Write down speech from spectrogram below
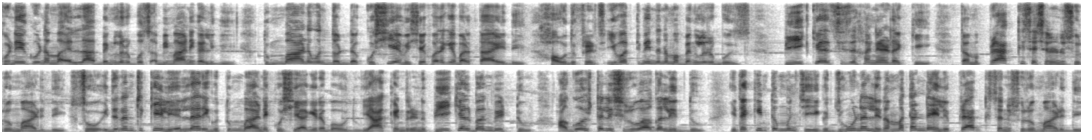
ಕೊನೆಗೂ ನಮ್ಮ ಎಲ್ಲ ಬೆಂಗಳೂರು ಬುಲ್ಸ್ ಅಭಿಮಾನಿಗಳಿಗೆ ತುಂಬಾ ಒಂದು ದೊಡ್ಡ ಖುಷಿಯ ವಿಷಯ ಹೊರಗೆ ಬರ್ತಾ ಇದೆ. ಹೌದು ಫ್ರೆಂಡ್ಸ್ ಇವತ್ತಿನಿಂದ ನಮ್ಮ Bengaluru Bulls P K L season ಹನ್ನೆರಡಕ್ಕೆ ತಮ್ಮ ಪ್ರಾಕ್ಟೀಸ್ ಸೆಷನ್ ಅನ್ನು ಶುರು ಮಾಡಿದೆ ಸೊ ಇದನ್ನಂತೂ ಕೇಳಿ ಎಲ್ಲರಿಗೂ ತುಂಬಾನೇ ಖುಷಿಯಾಗಿರಬಹುದು. ಯಾಕೆಂದ್ರೆ ಇನ್ನು ಪಿ ಕೆ ಬಂದ್ಬಿಟ್ಟು ಆಗಸ್ಟ್ ಅಲ್ಲಿ ಶುರುವಾಗಲಿದ್ದು, ಇದಕ್ಕಿಂತ ಮುಂಚೆ ಈಗ ಜೂನ್ ಅಲ್ಲಿ ನಮ್ಮ ತಂಡ ಇಲ್ಲಿ ಪ್ರಾಕ್ಟೀಸ್ ಅನ್ನು ಶುರು ಮಾಡಿದೆ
